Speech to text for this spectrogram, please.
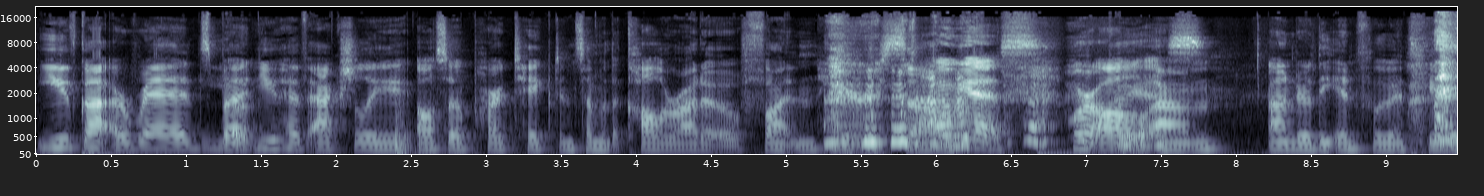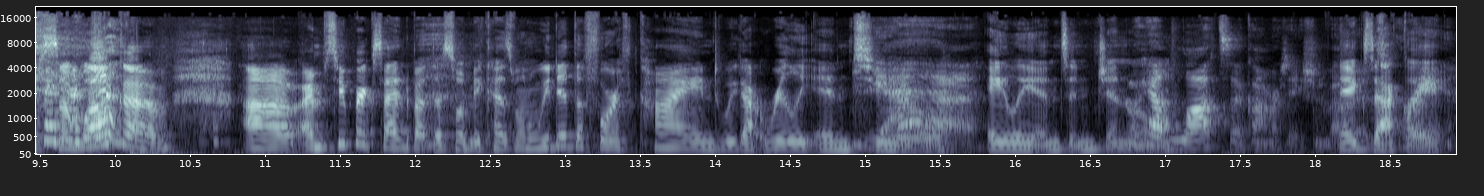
You've got a reds, yep. but you have actually also partaked in some of the Colorado fun here. So oh yes, we're all oh, yes. um, under the influence here. So welcome. uh, I'm super excited about this one because when we did the fourth kind, we got really into yeah. aliens in general. We had lots of conversation about exactly. it. Exactly.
